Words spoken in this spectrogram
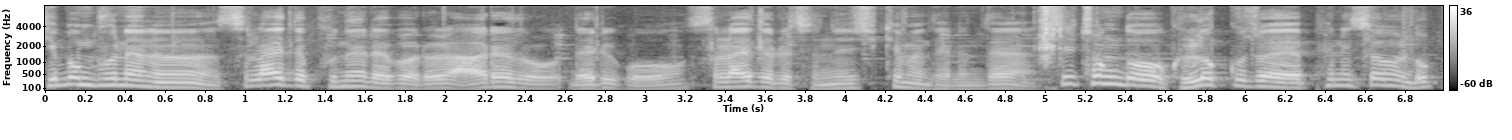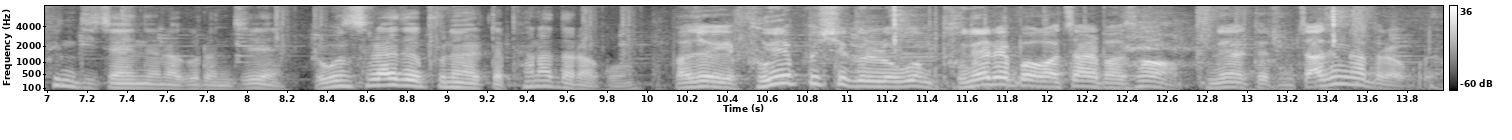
기본 분해는 슬라이드 분해 레버를 아래로 내리고 슬라이드를 전진시키면 되는데 실총도 글럭 구조의 편의성을 높인 디자인이라 그런지 이건 슬라이드 분해할 때 편하더라고. 맞아 이게 VFC 글록은 분해 레버가 짧아서 분해할 때 좀 짜증나더라고요.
